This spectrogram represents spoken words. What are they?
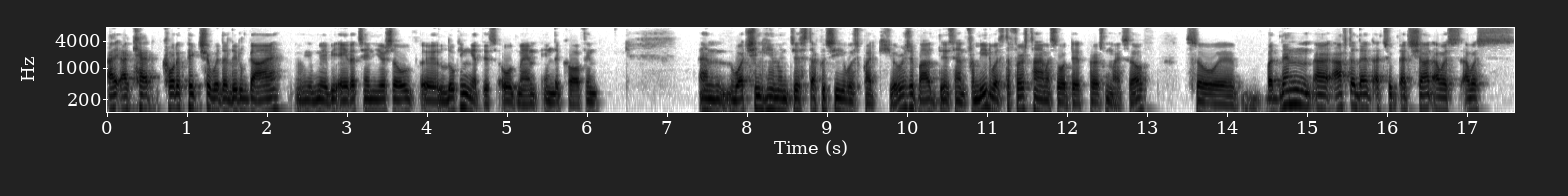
I, I caught a picture with a little guy, maybe eight or ten years old, uh, looking at this old man in the coffin, and watching him, and just I could see he was quite curious about this. And for me, it was the first time I saw a dead person myself. So, uh, but then uh, after that, I took that shot. I was I was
